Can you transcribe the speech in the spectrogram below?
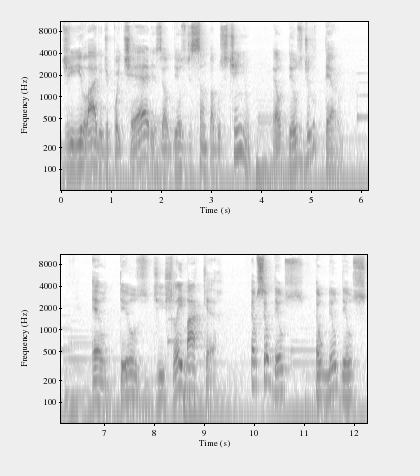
de Hilário de Poitieres, é o Deus de Santo Agostinho, é o Deus de Lutero, é o Deus de Schleiermacher, é o seu Deus, é o meu Deus.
